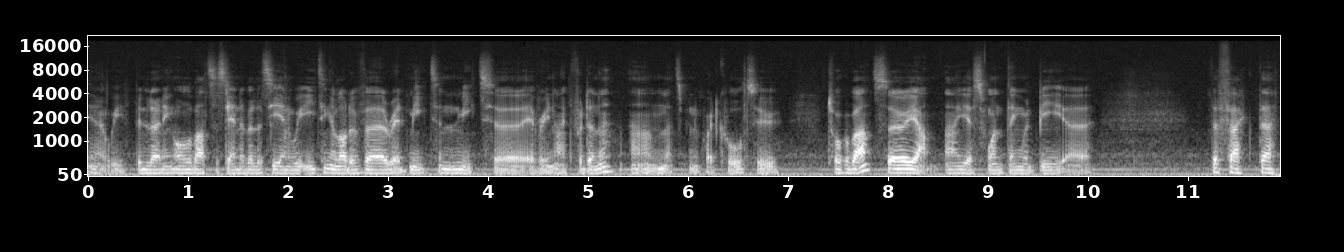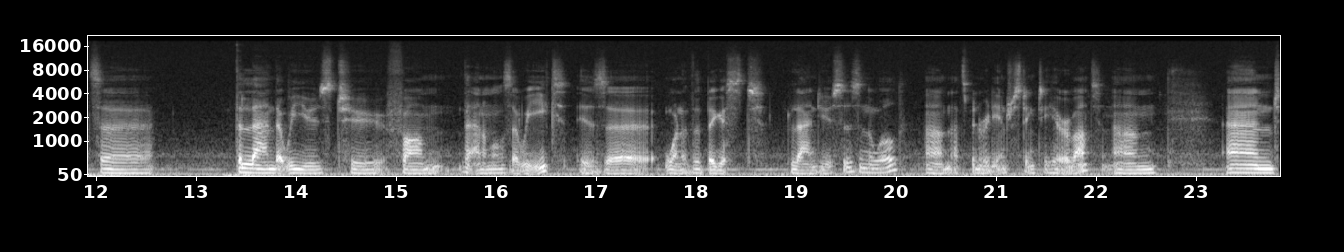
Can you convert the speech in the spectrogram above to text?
you know, we've been learning all about sustainability and we're eating a lot of uh, red meat and meat uh, every night for dinner. Um, that's been quite cool to talk about. So, yeah, I guess one thing would be uh, the fact that uh, the land that we use to farm the animals that we eat is uh, one of the biggest land uses in the world. Um, that's been really interesting to hear about. Um, and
